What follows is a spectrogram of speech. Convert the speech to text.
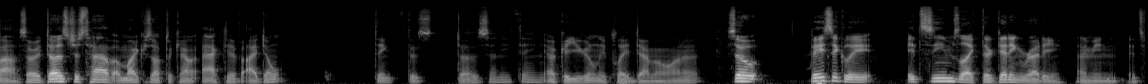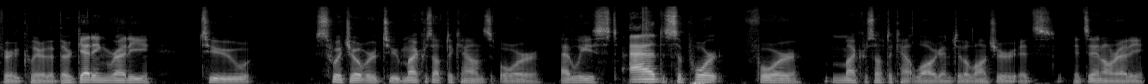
Wow, so it does just have a Microsoft account active. I don't think this does anything. Okay, you can only play demo on it. So basically, it seems like they're getting ready. I mean, it's very clear that they're getting ready to switch over to Microsoft accounts or at least add support for Microsoft account login to the launcher. It's it's in already.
